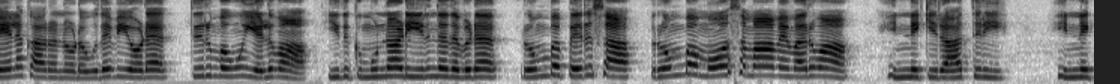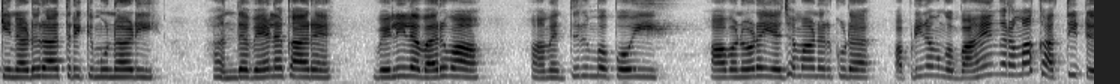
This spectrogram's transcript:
வேலைக்காரனோட உதவியோட திரும்பவும் எழுவான். இதுக்கு முன்னாடி இருந்ததை விட ரொம்ப பெருசா ரொம்ப மோசமா அவன் வருவான். இன்னைக்கு ராத்திரி இன்னைக்கு நடுராத்திரிக்கு முன்னாடி அந்த வேலைக்காரன் வெளியில் வருவான். அவன் திரும்ப போய் அவனோட எஜமானர் கூட அப்படின்னு அவங்க பயங்கரமாக கத்திட்டு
